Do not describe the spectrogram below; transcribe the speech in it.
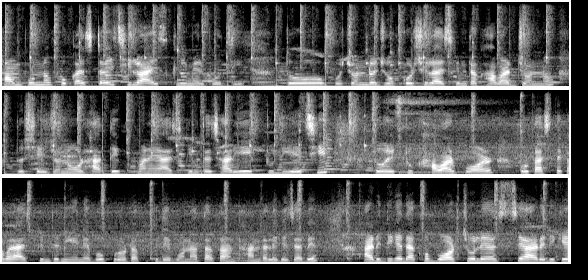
সম্পূর্ণ ফোকাসটাই ছিল আইসক্রিমের প্রতি। তো প্রচণ্ড ঝোঁক করছিল আইসক্রিমটা খাওয়ার জন্য। তো সেই জন্য ওর হাতে মানে আইসক্রিমটা ছাড়িয়ে একটু দিয়েছি। তো একটু খাওয়ার পর ওর কাছ থেকে আবার আইসক্রিমটা নিয়ে নেব। পুরোটা ওকে দেবো না, তার কারণ ঠান্ডা লেগে যাবে। আর এদিকে দেখো বর চলে আসছে আর এদিকে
